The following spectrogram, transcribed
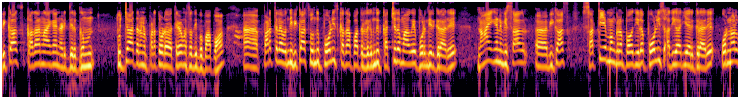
விகாஸ் கதாநாயகன் நடித்திருக்கும் துச்சாதனன் படத்தோட திரைப்பட சந்திப்பு பார்ப்போம். படத்தில் வந்து விகாஸ் வந்து போலீஸ் கதாபாத்திரத்துக்கு வந்து கச்சிதமாகவே பொருந்திருக்கிறாரு நாயகன் விசால் விகாஸ் சத்தியமங்கலம் பகுதியில் போலீஸ் அதிகாரியாக இருக்கிறாரு. ஒரு நாள்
